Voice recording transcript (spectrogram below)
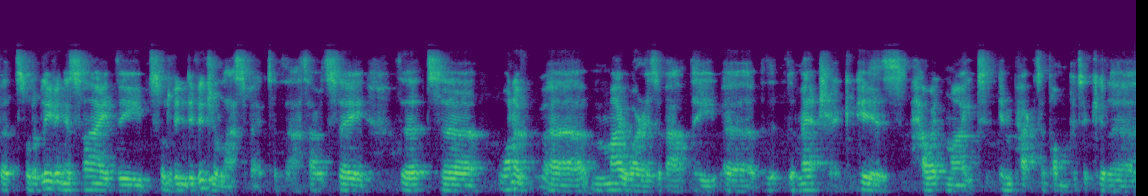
But sort of leaving aside the sort of individual aspect of that, I would say that uh, one of uh, my worries about the, uh, the, the metric is how it might impact upon particular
